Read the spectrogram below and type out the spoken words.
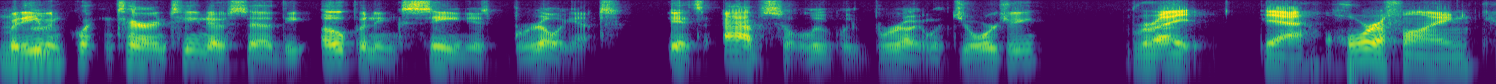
but Mhm. even Quentin Tarantino said the opening scene is brilliant. It's absolutely brilliant with Georgie. Right. Yeah. Horrifying.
